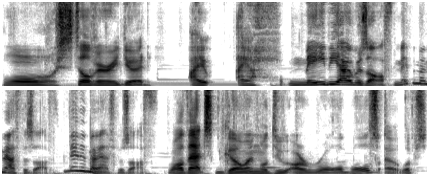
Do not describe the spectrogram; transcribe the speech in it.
Whoa, still very good. I I maybe I was off. Maybe my math was off. Maybe my math was off. While that's going, we'll do our rollables. Oh, whoops.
